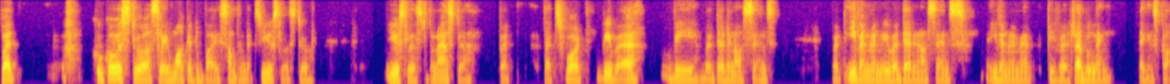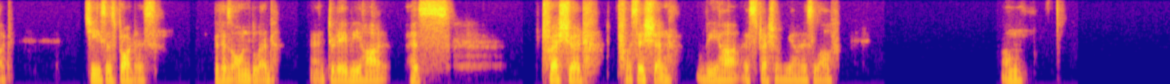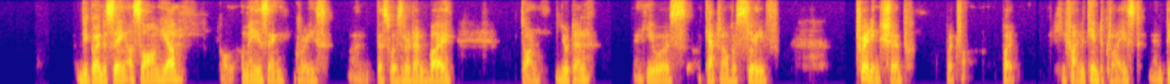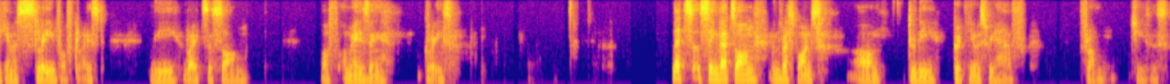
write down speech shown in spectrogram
But who goes to a slave market to buy something that's useless to useless to the master? But that's what we were. We were dead in our sins. But even when we were dead in our sins, even when we were rebelling against God. Jesus brought us with his own blood, and today we are his treasured possession. We are his treasure, we are his love. Um, we're going to sing a song here called Amazing Grace. And this was written by John Newton. He was captain of a slave trading ship, but, he finally came to Christ and became a slave of Christ. He writes a song of amazing grace. Let's sing that song in response um, to the good news we have from Jesus.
